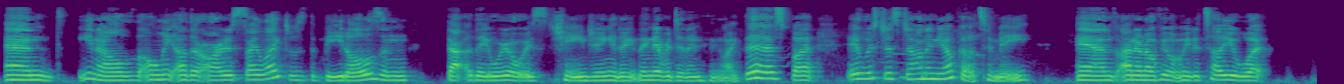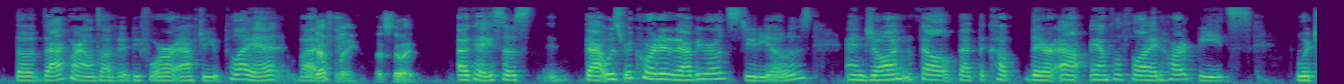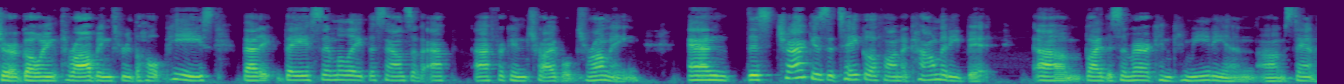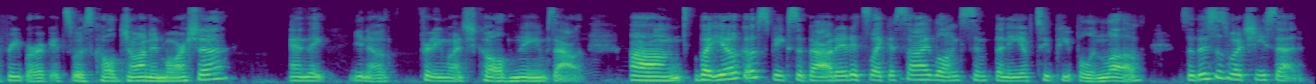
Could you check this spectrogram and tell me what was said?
and you know the only other artists I liked was the Beatles, and that they were always changing, and they, they never did anything like this. But it was just John and Yoko to me, and I don't know if you want me to tell you what the background of it before or after you play it, but Definitely, let's do it. Okay, so that was recorded at Abbey Road Studios, and John felt that the cup, their amplified heartbeats, which are going throbbing through the whole piece, that it, they assimilate the sounds of Af- African tribal drumming. And this track is a takeoff on a comedy bit um, by this American comedian, um, Stan Freberg. It was called John and Marsha, and they, you know, pretty much called names out. Um, but Yoko speaks about it. It's like a sidelong symphony of two people in love. So this is what she said.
